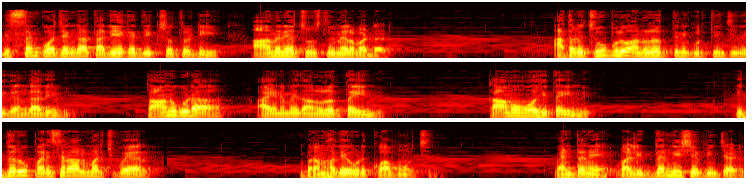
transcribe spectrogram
నిస్సంకోచంగా తదేక దీక్షతోటి ఆమెనే చూస్తూ నిలబడ్డాడు. అతడి చూపులో అనురక్తిని గుర్తించింది గంగాదేవి. తాను కూడా ఆయన మీద అనురక్త అయింది. కామమోహిత అయింది ఇద్దరూ పరిసరాలు మర్చిపోయారు. బ్రహ్మదేవుడికి కోపం వచ్చింది. వెంటనే వాళ్ళిద్దరినీ శపించాడు.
